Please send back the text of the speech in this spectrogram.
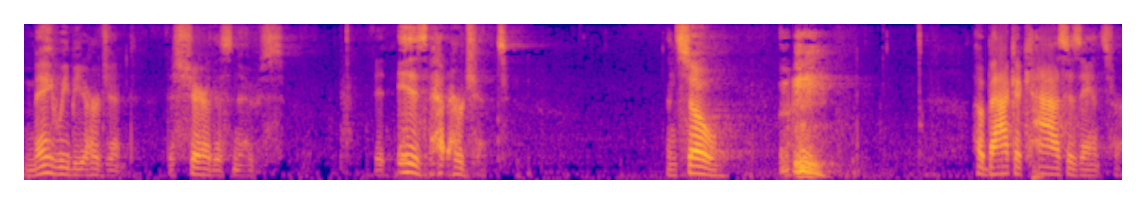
May we be urgent to share this news. It is that urgent. And so, Habakkuk has his answer.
